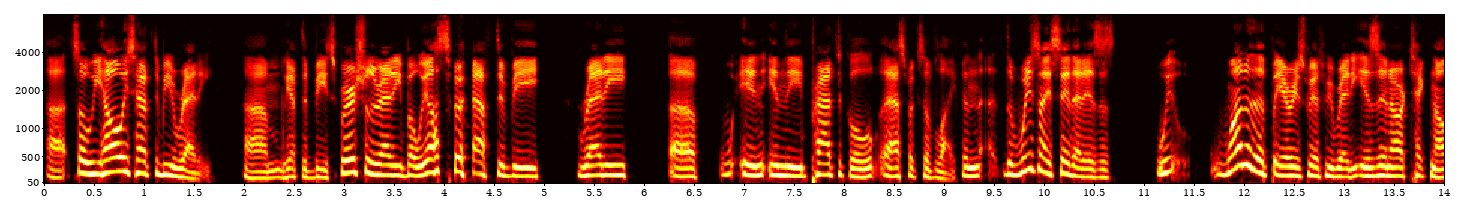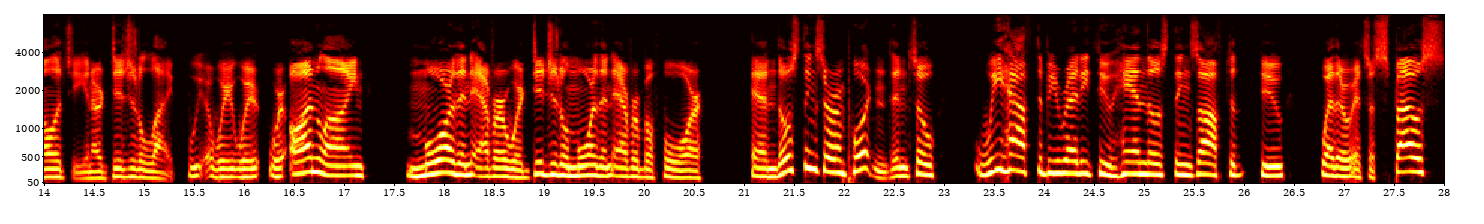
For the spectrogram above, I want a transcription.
Uh, so we always have to be ready. Um, we have to be spiritually ready, but we also have to be ready uh, in in the practical aspects of life. And the reason I say that is, is we one of the areas we have to be ready is in our technology, in our digital life. We we we're, we're online more than ever. We're digital more than ever before, and those things are important. And so we have to be ready to hand those things off to to whether it's a spouse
